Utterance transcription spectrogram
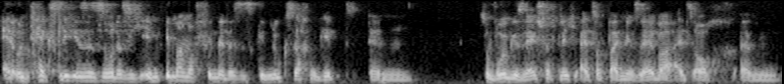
Äh, und textlich ist es so, dass ich eben immer noch finde, dass es genug Sachen gibt, ähm, sowohl gesellschaftlich als auch bei mir selber, als auch ähm,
